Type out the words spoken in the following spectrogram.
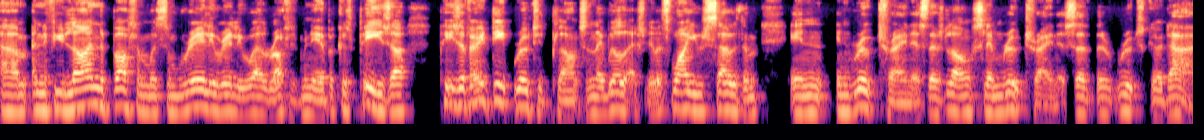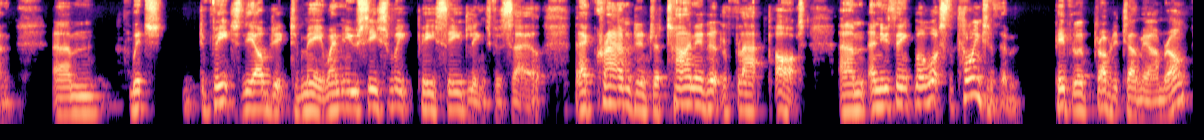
um, and if you line the bottom with some really really well rotted manure, because peas are peas are very deep rooted plants, and they will actually. That's why you sow them in in root trainers, those long slim root trainers, so the roots go down, um, which defeats the object to me when you see sweet pea seedlings for sale. They're crammed into a tiny little flat pot. Um, and you think, well, what's the point of them? People will probably tell me I'm wrong,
